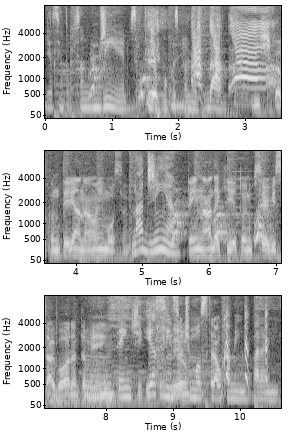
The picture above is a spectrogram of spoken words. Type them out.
E assim, tô precisando de um dinheiro. Você teria alguma coisa pra me ajudar? Ixi, pior que eu não teria não, hein, moça. Nadinha. Tem nada aqui, eu tô indo pro serviço agora também. Hum, entendi. E assim, se eu Entendeu? te mostrar o caminho do paraíso?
